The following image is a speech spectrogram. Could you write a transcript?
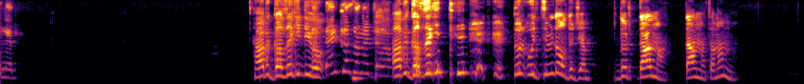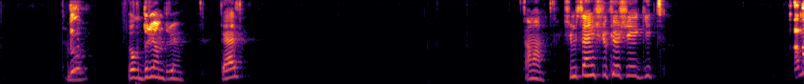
Aynen. Abi gaza gidiyor. Ben kazanacağım. Abi gaza gitti. Dur ultimi dolduracağım. Dur dalma. Dalma tamam mı? Tamam. Yok duruyorum duruyorum. Gel. Tamam. Şimdi sen şu köşeye git. Ama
